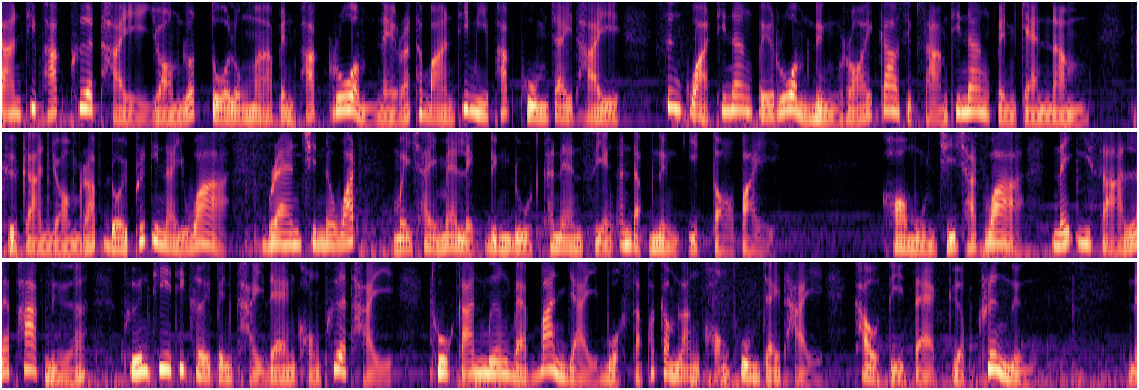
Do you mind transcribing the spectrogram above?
การที่พักเพื่อไทยยอมลดตัวลงมาเป็นพักร่วมในรัฐบาลที่มีพักภูมิใจไทย ซึ่งกวาดที่นั่งไปร่วม 193 ที่นั่งเป็นแกนนำคือการยอมรับโดยพฤตินัยว่า แบรนด์ชินวัตรไม่ใช่แม่เหล็กดึงดูดคะแนนเสียงอันดับหนึ่งอีกต่อไป ข้อมูลชี้ชัดว่า ในอีสานและภาคเหนือ พื้นที่ที่เคยเป็นไข่แดงของเพื่อไทย ถูกการเมืองแบบบ้านใหญ่บวกสรรพกำลังของภูมิใจไทย เข้าตีแตกเกือบครึ่งหนึ่ง ใน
